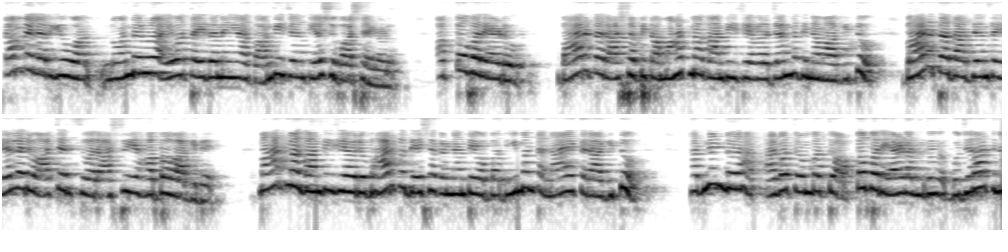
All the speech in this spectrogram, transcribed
ತಮ್ಮೆಲ್ಲರಿಗೂ ಒಂದು ನೂರ ಐವತ್ತೈದನೆಯ ಗಾಂಧಿ ಜಯಂತಿಯ ಶುಭಾಶಯಗಳು. ಅಕ್ಟೋಬರ್ ಎರಡು, ಭಾರತ ರಾಷ್ಟ್ರಪಿತ ಮಹಾತ್ಮ ಗಾಂಧೀಜಿಯವರ ಜನ್ಮದಿನವಾಗಿದ್ದು, ಭಾರತದಾದ್ಯಂತ ಎಲ್ಲರೂ ಆಚರಿಸುವ ರಾಷ್ಟ್ರೀಯ ಹಬ್ಬವಾಗಿದೆ. ಮಹಾತ್ಮ ಗಾಂಧೀಜಿಯವರು ಭಾರತ ದೇಶ ಒಬ್ಬ ಧೀಮಂತ ನಾಯಕರಾಗಿದ್ದು ಹದಿನೆಂಟುನೂರ ಅರವತ್ತೊಂಬತ್ತು ಅಕ್ಟೋಬರ್ ಎರಡರಂದು ಗುಜರಾತಿನ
